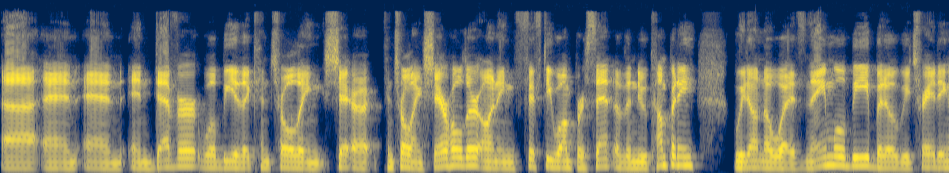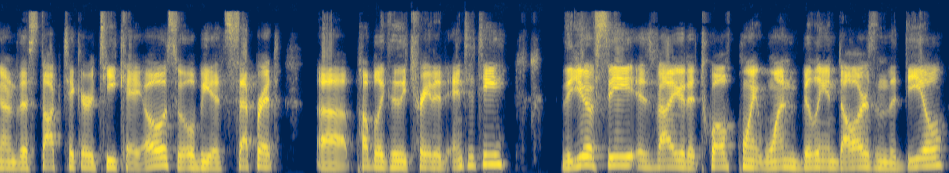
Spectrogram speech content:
Uh, and and Endeavor will be the controlling share uh, controlling shareholder, owning 51% of the new company. We don't know what its name will be, but it will be trading under the stock ticker TKO, so it will be a separate uh, publicly traded entity. The UFC is valued at $12.1 billion in the deal.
